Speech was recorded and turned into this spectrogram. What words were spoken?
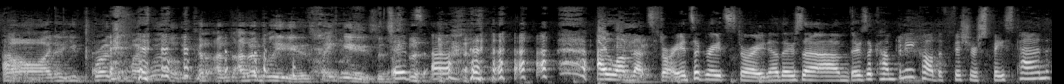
Um, oh, I know you've broken my world. I, I, don't believe you. It's fake news. It's, it's, uh, I love that story. It's a great story. Now, there's a um, there's a company called the Fisher Space Pen,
